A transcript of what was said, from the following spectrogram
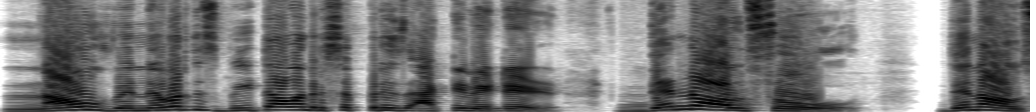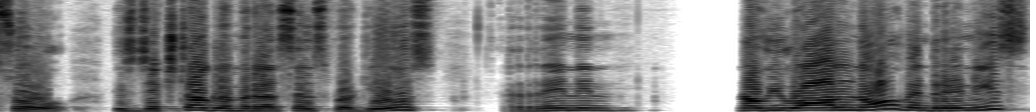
Now, whenever this beta 1 receptor is activated, then also, then also, these juxtaglomerular cells produce renin. Now, you all know when renin is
